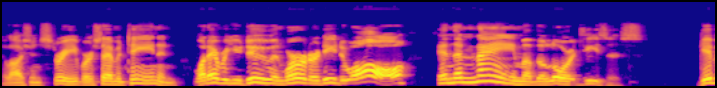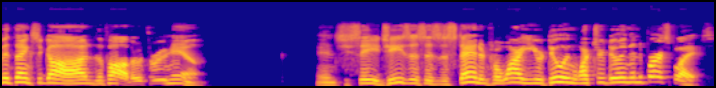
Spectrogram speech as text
Colossians 3, verse 17, and whatever you do in word or deed, do all in the name of the Lord Jesus, giving thanks to God the Father through him. And you see, Jesus is the standard for why you're doing what you're doing in the first place.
